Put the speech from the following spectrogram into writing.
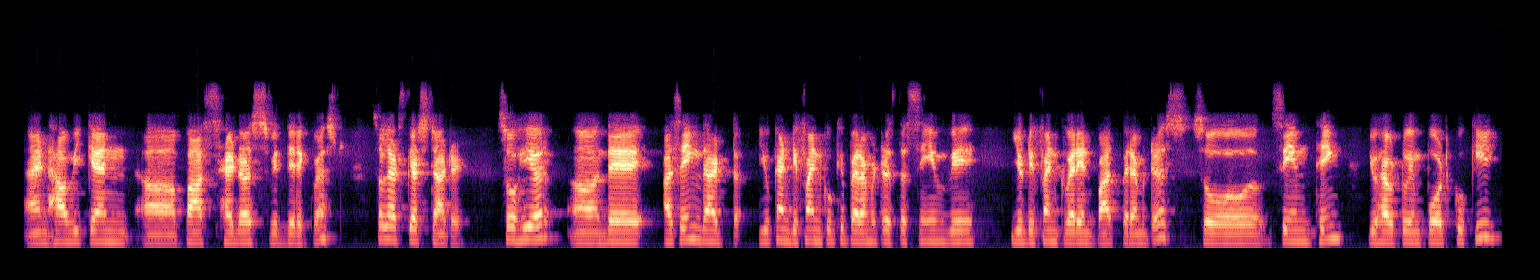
and how we can uh, pass headers with the request. So let's get started. So here uh, they are saying that you can define cookie parameters the same way you define query and path parameters. So same thing you have to import cookie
